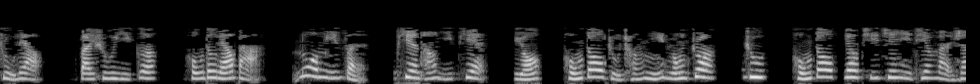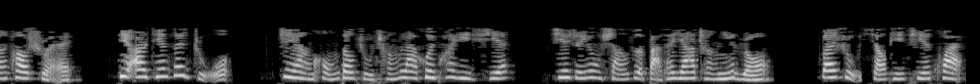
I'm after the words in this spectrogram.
主料：番薯一个，红豆两把，糯米粉、片糖一片，油。红豆煮成泥蓉状，注：红豆要提前一天晚上泡水，第二天再煮，这样红豆煮成烂会快一些。接着用勺子把它压成泥蓉，番薯削皮切块，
